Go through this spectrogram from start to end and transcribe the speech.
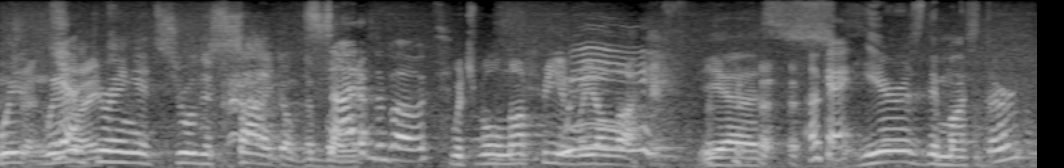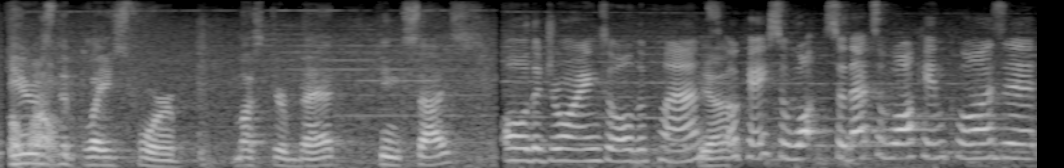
we- entrance, we're right? entering it through the side of the boat. Side of the boat. Which will not be in real life. Yes. Okay. Here is the muster. Here's oh, wow. the place for muster bed, king size. All the drawings, all the plans. Yeah. Okay, so what? So that's a walk-in closet.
